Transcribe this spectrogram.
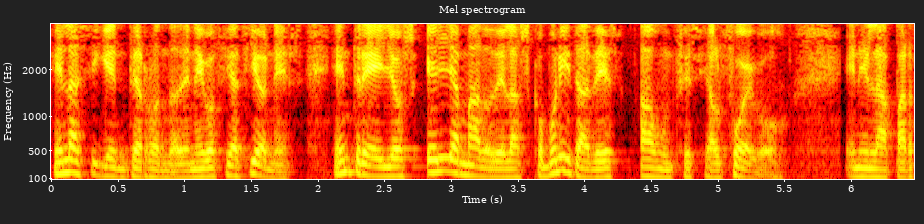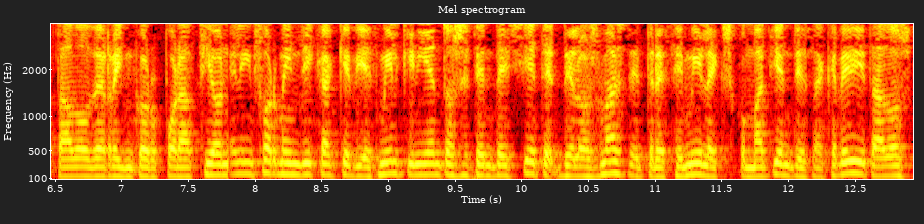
en la siguiente ronda de negociaciones, entre ellos el llamado de las comunidades a un cese al fuego. En el apartado de reincorporación, el informe indica que 10.577 de los más de 13.000 excombatientes acreditados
